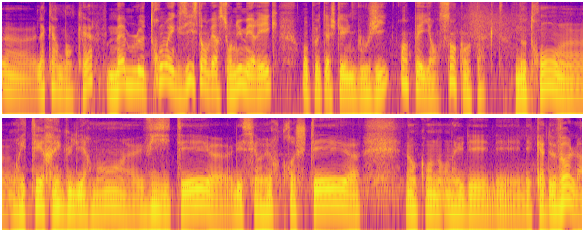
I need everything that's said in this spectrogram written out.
euh, la carte bancaire. Même le tronc existe en version numérique. On peut acheter une bougie en payant sans contact. Nos troncs euh, ont été régulièrement visités, les serrures crochetées. donc, on, a eu des, cas de vol.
